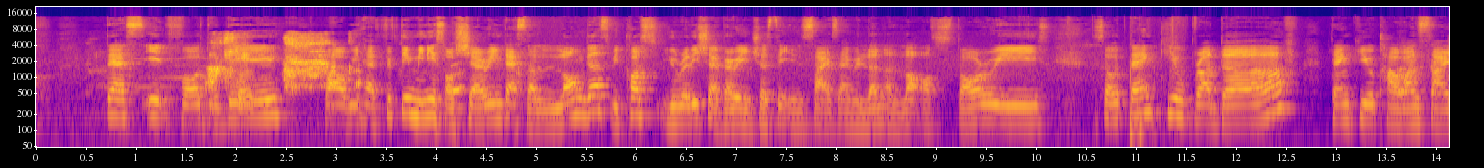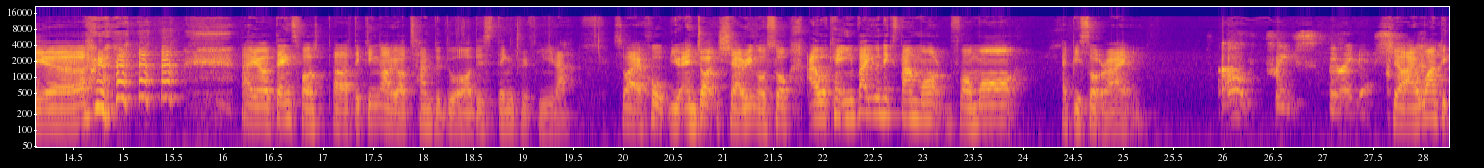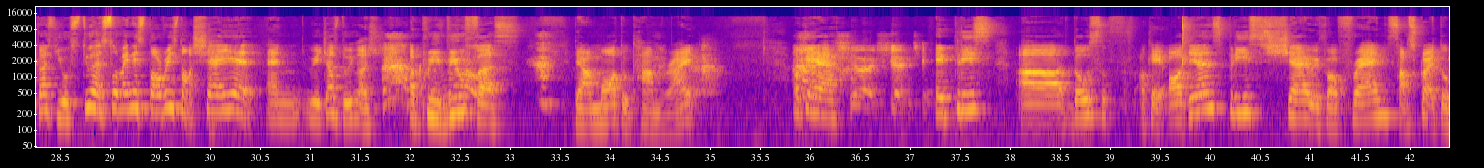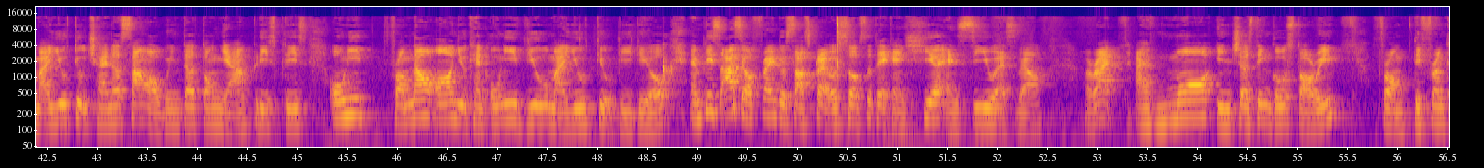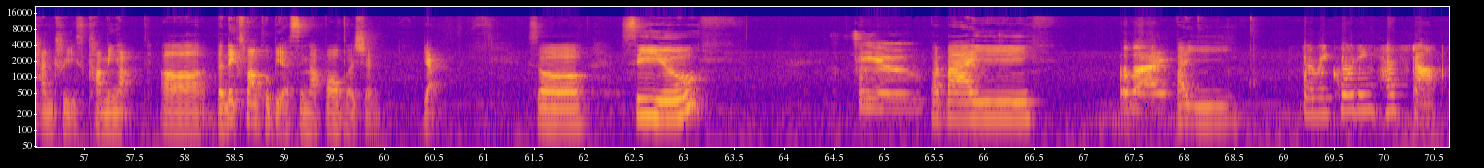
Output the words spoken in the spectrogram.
that's it for today. Wow, we have 15 minutes of sharing. That's the longest because you really share very interesting insights and we learn a lot of stories. So thank you, brother. Thank you, Kawan Saya. Ayo, thanks for uh, taking out your time to do all these things with me lah. So I hope you enjoyed sharing also. I will can invite you next time more for more episode, right? Oh, please be my guest. Sure, I want because you still have so many stories not shared yet, and we're just doing a, a preview No. first. There are more to come, right? Okay, uh, Sure, sure, sure. hey, please, uh, those okay, audience, please share with your friend. Subscribe to my YouTube channel, Sound of Winter Dong Yang. Please, please. Only from now on, you can only view my YouTube video, and please ask your friend to subscribe also, so they can hear and see you as well. All right, I have more interesting ghost story from different countries coming up. Uh, the next one could be a Singapore version. Yeah. So, see you. See you. Bye bye. Bye bye. Bye. The recording has stopped.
